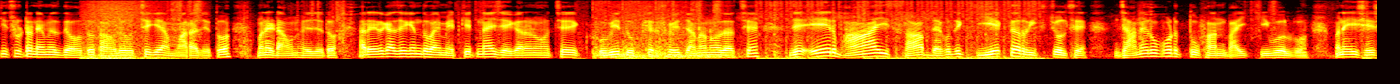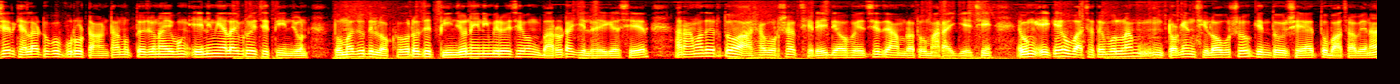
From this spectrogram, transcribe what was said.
কিছুটা ড্যামেজ দেওয়া হতো, তাহলে হচ্ছে গিয়ে মারা যেত মানে ডাউন হয়ে যেত। আর এর কাছে কিন্তু ভাই মেডকিট নাই, যে কারণে হচ্ছে খুবই দুঃখের সহিত জানানো যাচ্ছে যে এর ভাই সাপ, দেখো যে কী একটা রিস্ক চলছে। জানের উপর তুফান, ভাই কি বলব? মানে এই শেষের খেলাটুকু পুরো টান টান উত্তেজনা এবং এনিমি অ্যালাইভ রয়েছে তিনজন। তোমরা যদি লক্ষ্য করো যে তিনজন এনিমি রয়েছে এবং বারোটা কিল হয়ে গেছে। এর আর আমাদের তো আশা ভরসা ছেড়েই দেওয়া হয়েছে যে আমরা তো মারাই গিয়েছি। এবং একেও বাঁচাতে বললাম টকেন ছিল অবশ্য, কিন্তু সে তো বাঁচাবে না।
